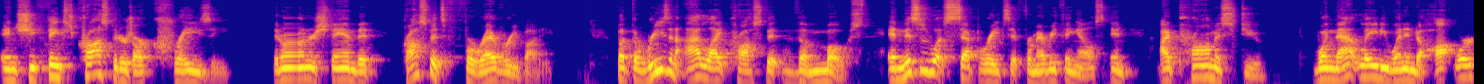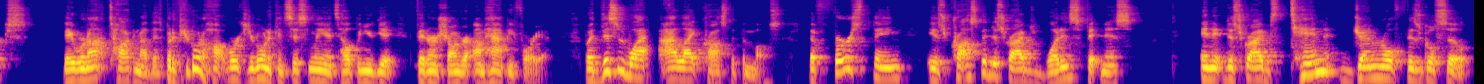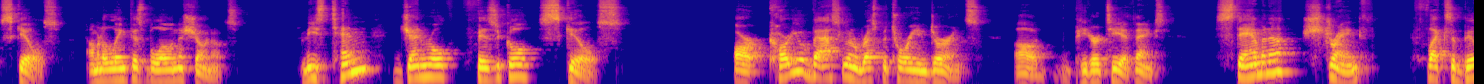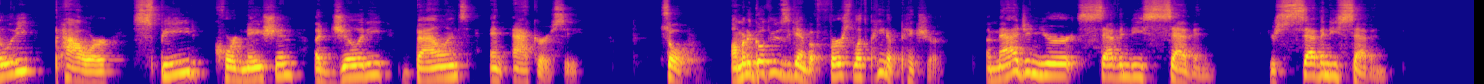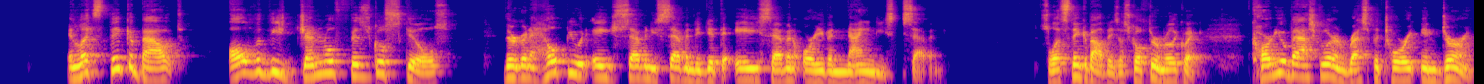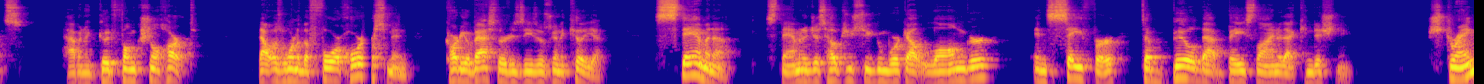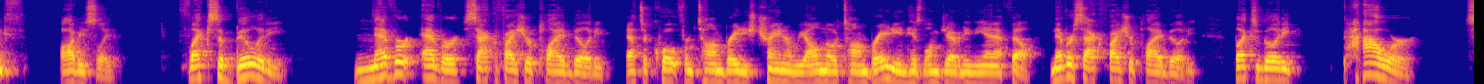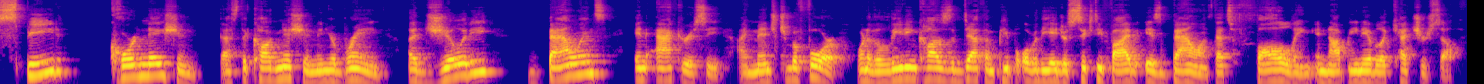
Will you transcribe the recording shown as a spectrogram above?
And she thinks CrossFitters are crazy. They don't understand that CrossFit's for everybody. But the reason I like CrossFit the most, and this is what separates it from everything else, and I promised you, when that lady went into HOTWORX, they were not talking about this. But if you're going to HOTWORX, you're going to consistently and it's helping you get fitter and stronger, I'm happy for you. But this is why I like CrossFit the most. The first thing is CrossFit describes what is fitness and it describes 10 general physical skills. I'm going to link this below in the show notes. These 10 general physical skills are cardiovascular and respiratory endurance. Oh, Peter Attia, thanks. Stamina, strength, flexibility, power, speed, coordination, agility, balance, and accuracy. So I'm going to go through this again, but first let's paint a picture. Imagine you're 77. You're 77. And let's think about all of these general physical skills. They're going to help you at age 77 to get to 87 or even 97. So let's think about these. Let's go through them really quick. Cardiovascular and respiratory endurance, having a good functional heart. That was one of the four horsemen. Cardiovascular disease was going to kill you. Stamina. Stamina just helps you so you can work out longer and safer to build that baseline of that conditioning. Strength, obviously. Flexibility. Never ever sacrifice your pliability. That's a quote from Tom Brady's trainer. We all know Tom Brady and his longevity in the NFL. Never sacrifice your pliability. Flexibility, power, speed, coordination. That's the cognition in your brain. Agility, balance, and accuracy. I mentioned before, one of the leading causes of death on people over the age of 65 is balance. That's falling and not being able to catch yourself.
